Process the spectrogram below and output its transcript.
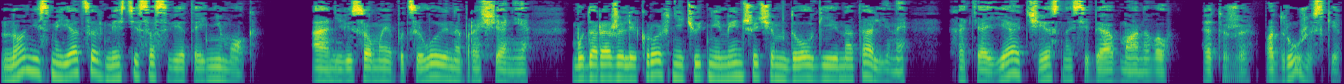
но не смеяться вместе со Светой не мог. А невесомые поцелуи на прощание будоражили кровь ничуть не меньше, чем долгие Натальины, хотя я честно себя обманывал. Это же по-дружески.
